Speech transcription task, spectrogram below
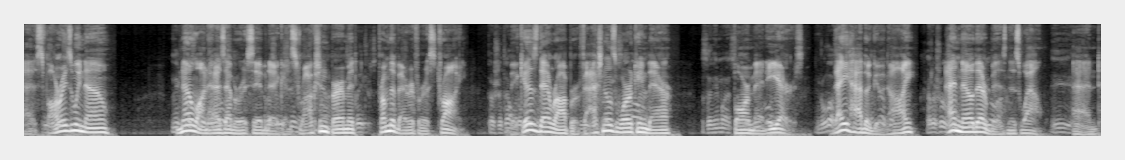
as far as we know, no one has ever received a construction permit from the very first try, because there are professionals working there for many years. They have a good eye and know their business well. And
